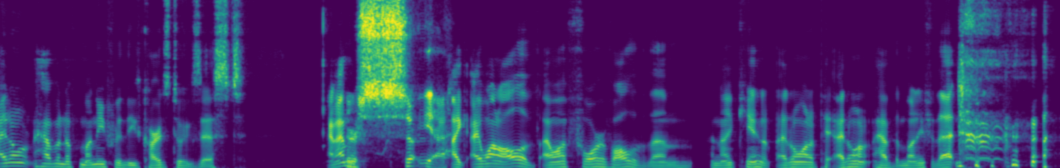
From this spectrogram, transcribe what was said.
I don't have enough money for these cards to exist. And I'm so yeah. I, I want all of I want four of all of them, and I can't. I don't want to pay. I don't have the money for that.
